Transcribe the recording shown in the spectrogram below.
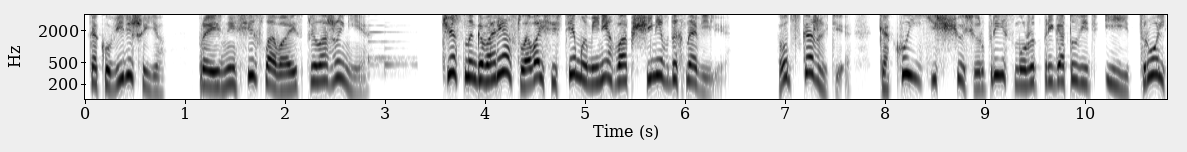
Как увидишь ее, произнеси слова из приложения. Честно говоря, слова системы меня вообще не вдохновили. Вот скажите, какой еще сюрприз может приготовить и тролль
